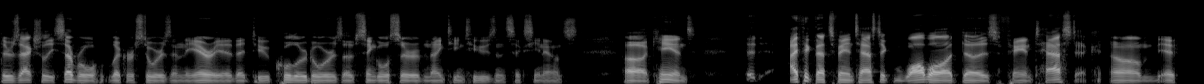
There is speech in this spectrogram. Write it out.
there's actually several liquor stores in the area that do cooler doors of single serve 19 twos and 16 ounce uh, cans. I think that's fantastic. Wawa does fantastic. Um, if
